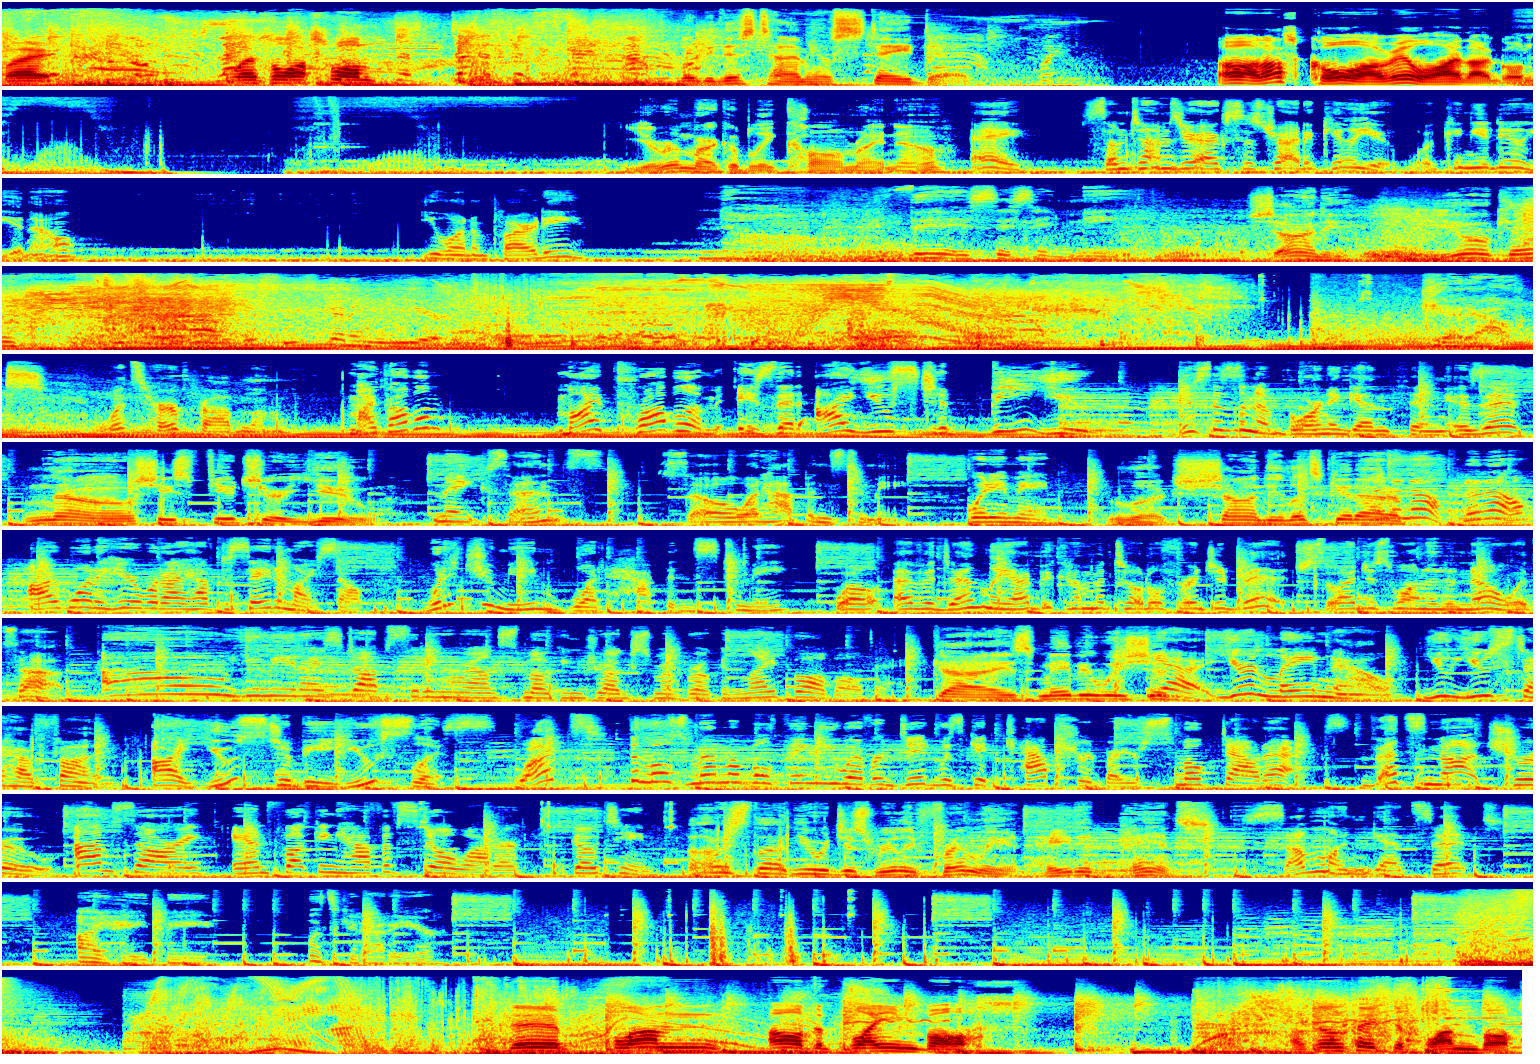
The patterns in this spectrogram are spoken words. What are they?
Wait, where's the last one? Maybe this time he'll stay dead. Oh, that's cool. I really like that gun. You're remarkably calm right now. Hey, sometimes your exes try to kill you. What can you do, you know? You want to party? No, this isn't me. Shaundi, you okay? This is getting weird. Get out. What's her problem? My problem? My problem is that I used to be you. This isn't a born again thing, is it? No, she's future you. Makes sense. So what happens to me? What do you mean? Look, Shaundi, let's get No, out no, of... no, no, no. I want to hear what I have to say to myself. What did you mean, what happens to me? Well, evidently I become a total frigid bitch, so I just wanted to know what's up. Oh, you mean I stopped sitting around smoking drugs from a broken light bulb all day? Guys, maybe we should... Yeah, you're lame now. You used to have fun. I used to be useless. What? The most memorable thing you ever did was get captured by your smoked out ex. That's not true. I'm sorry, and fucking half of Stillwater. Go team. I always thought you were just really friendly and hated pants. Someone gets it. I hate me. Let's get out of here. The plan... Oh, the plane boss. I was gonna say the plan boss.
